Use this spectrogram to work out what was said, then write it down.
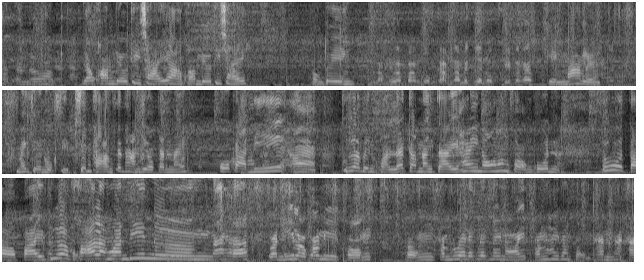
ขับตามรอบ แล้วความเร็วที่ใช้อะความเร็วที่ใช้ ของตัวเองลำลำบางผมขับนะไม่เกิน 60 นะครับ เก่งมากเลยเกิน60ไม่เกิน 60 เส้นทางเส้นทางเดียวกันไหม โอกาสนี้อ่าเพื่อเป็นขวัญและกำลังใจให้น้องทั้งสองคน สู้ต่อไปเพื่อคว้ารางวัลที่หนึ่งนะคะ วันนี้เราก็มีของของชำร่วยเล็ก ๆ น้อยๆทั้งให้ทั้งสองท่านนะคะ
